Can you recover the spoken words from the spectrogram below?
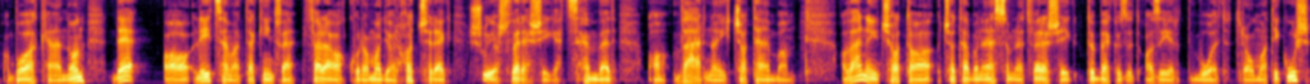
a Balkánon, de a létszámát tekintve fele akkor a magyar hadsereg súlyos vereséget szenved a Várnai csatában. A Várnai csata, csatában elszenvedett vereség többek között azért volt traumatikus,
